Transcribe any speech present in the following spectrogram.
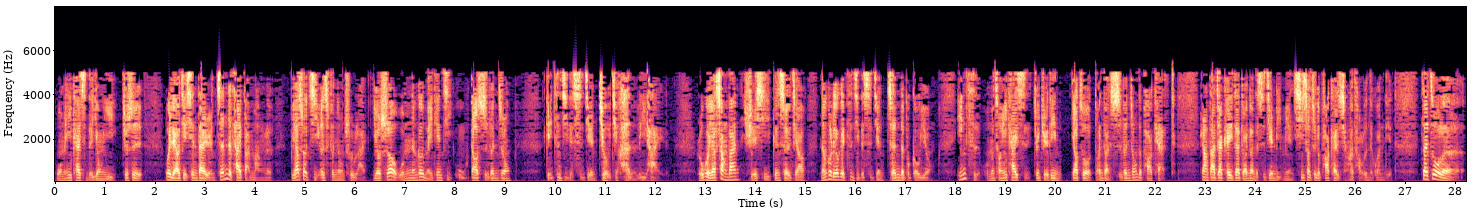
我们一开始的用意，就是为了解现代人真的太繁忙了，不要说挤二十分钟出来，有时候我们能够每天挤五到十分钟给自己的时间，就已经很厉害。如果要上班、学习跟社交，能够留给自己的时间真的不够用。因此，我们从一开始就决定要做短短十分钟的 podcast，让大家可以在短短的时间里面吸收这个 podcast 想要讨论的观点。在做了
